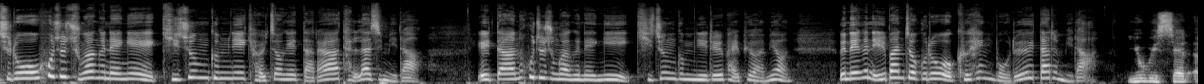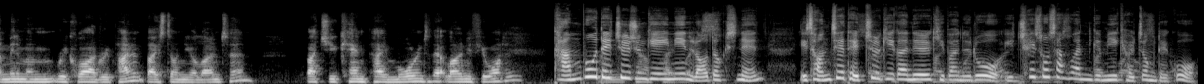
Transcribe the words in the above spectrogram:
주로 호주 중앙은행의 기준금리 결정에 따라 달라집니다. 일단 호주 중앙은행이 기준금리를 발표하면 은행은 일반적으로 그 행보를 따릅니다. You'll be set a minimum required repayment based on your loan term, but you can pay more into that loan if you want to. 담보대출 중개인인 러덕 씨는 이 전체 대출 기간을 기반으로 이 최소 상환금이 결정되고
